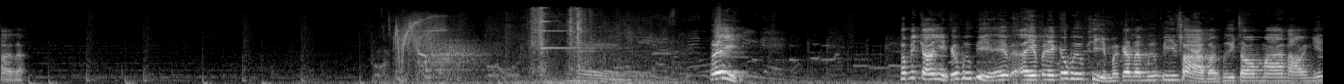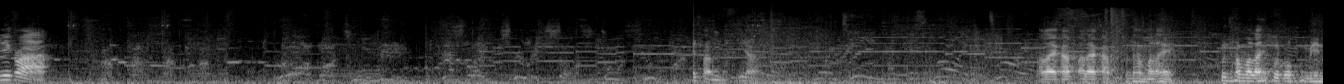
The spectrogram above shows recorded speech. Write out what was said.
ตายละเฮ้ยถ้าพี่กายอีกก็มือผีเอเอเอก็มือผีเหมือนกันนะมือปีศาจอะมือจอมมาหนาวอย่างนี้ดีกว่าไม่ทันที่อะ อะไรครับอะไรครับ คุณทำอะไร คุณทำอะไรคุณโอเมน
